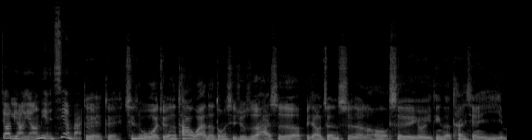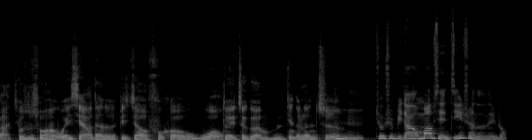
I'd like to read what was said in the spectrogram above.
叫《两洋连线》吧？对对，其实我觉得他玩的东西就是还是比较真实的，然后是有一定的探险意义吧，不是说很危险啊，但是比较符合我对这个旅行的认知。嗯，就是比较有冒险精神的那种。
